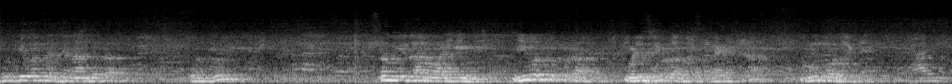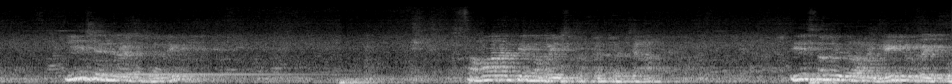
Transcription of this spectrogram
ಬುದ್ಧಿವಂತ ಜನಾಂಗದ ಒಂದು ಸಂವಿಧಾನವಾಗಿ ಇವತ್ತು ಕೂಡ ಉಳಿಸಿಕೊಳ್ಳುವಂಥ ಪ್ರಯತ್ನ ಮುಂದುವರೆದಿದೆ ಈ ಸನ್ನಿವೇಶದಲ್ಲಿ ಸಮಾನತೆಯನ್ನು ಬಯಸ್ತಕ್ಕಂಥ ಜನ ಈ ಸಂವಿಧಾನ ಹೇಗಿರಬೇಕು,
